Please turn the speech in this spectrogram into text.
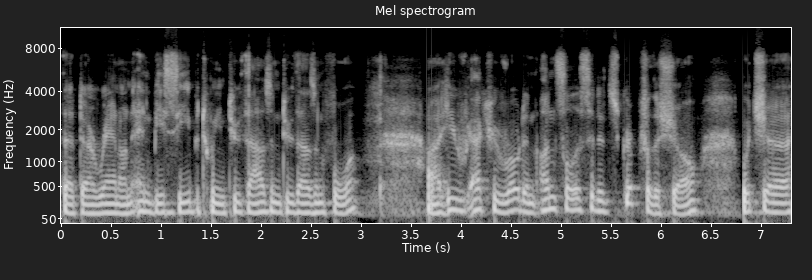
that uh, ran on NBC between 2000 and 2004. Uh, he actually wrote an unsolicited script for the show, which uh,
